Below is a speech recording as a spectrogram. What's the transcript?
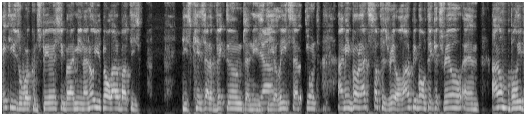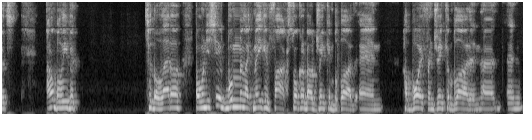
hate to use the word conspiracy, but I mean, I know you know a lot about these these kids that are victims and these Yeah. the elites that are doing. I mean, bro, that stuff is real. A lot of people don't think it's real, and I don't believe it's. I don't believe it to the letter. But when you see a woman like Megan Fox talking about drinking blood and her boyfriend drinking blood, and uh, and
